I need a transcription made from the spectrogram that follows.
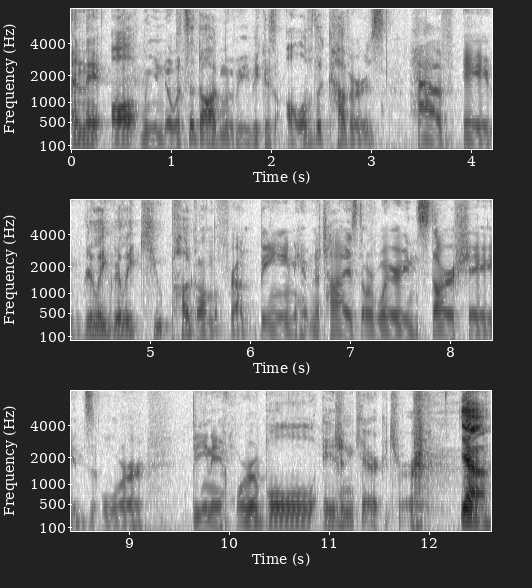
And they all, well, you know it's a dog movie because all of the covers have a really, really cute pug on the front being hypnotized or wearing star shades or being a horrible Asian caricature. Yeah,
